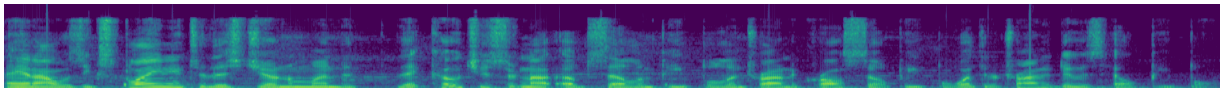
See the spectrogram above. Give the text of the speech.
And I was explaining to this gentleman that, that coaches are not upselling people and trying to cross sell people. What they're trying to do is help people.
